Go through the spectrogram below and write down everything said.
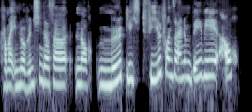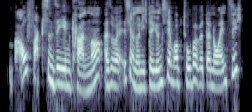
kann man ihm nur wünschen, dass er noch möglichst viel von seinem Baby auch aufwachsen sehen kann. Ne? Also er ist ja nur nicht der Jüngste. Im Oktober wird er 90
